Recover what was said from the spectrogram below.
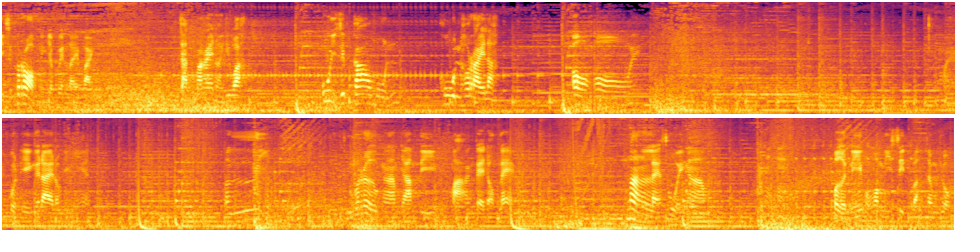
อีกสักรอบหนึงจะเป็นไรไป จัดมาให้หน่อยดีวะ อุ้ยสิบเก้าหมุน คูณเท่าไรล่ะ โอ้โหแหมกดเองก็ได้หรอกอย่างเงี้ยเอ้ยถือว่าเริ่มงามยามดีมาตั้งแต่ดอกแรก นั่นแหละสวยงาม เปิดนี้ผมว่ามีสิทธิ์ว่ะท่านผู้ชม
